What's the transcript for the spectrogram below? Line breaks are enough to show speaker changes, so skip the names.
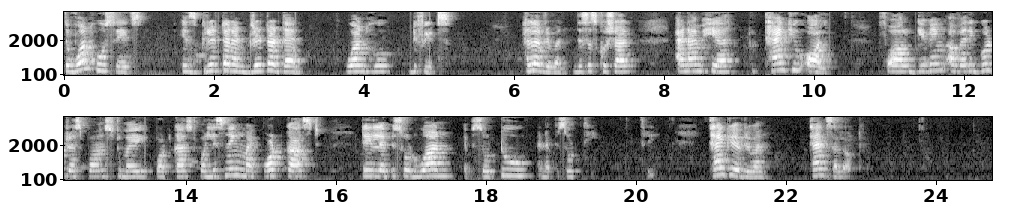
The one who saves is greater and greater than one who defeats. Hello everyone, this is Kushal and I'm here to thank you all for giving a very good response to my podcast, for listening my podcast till episode 1, episode 2 and episode 3. Thank you everyone. Thanks a lot.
